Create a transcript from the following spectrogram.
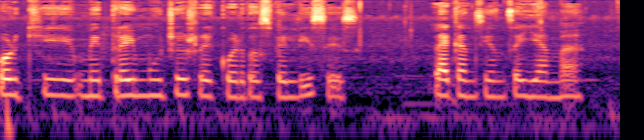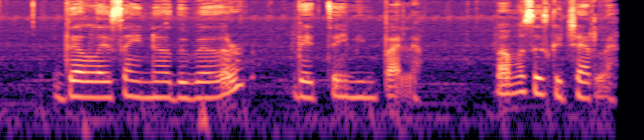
porque me trae muchos recuerdos felices. La canción se llama The Less I Know The Better de Tame Impala. Vamos a escucharla.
